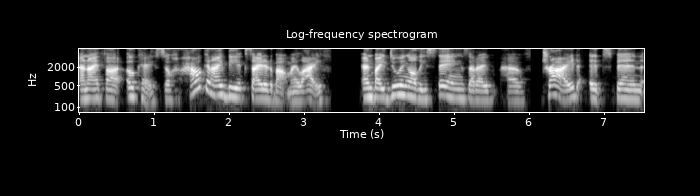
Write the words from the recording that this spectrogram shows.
And I thought, okay, so how can I be excited about my life? And by doing all these things that I have tried, it's been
